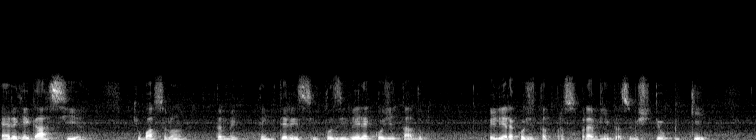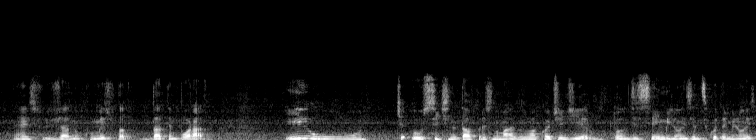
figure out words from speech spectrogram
Eric Garcia, que o Barcelona também tem interesse. Inclusive ele é cogitado, ele era cogitado para vir para substituir o Piquet. Né, isso já no começo da, da temporada. E o, o City está oferecendo mais uma quantia de dinheiro, em torno de 100 milhões, 150 milhões,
